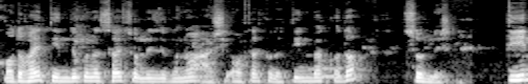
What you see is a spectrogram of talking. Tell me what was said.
কত হয়? তিন দুগুণ ছয়, চল্লিশ দুগুণ আশি। অর্থাৎ কত? তিন ভাগ কত? চল্লিশ। তিন,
